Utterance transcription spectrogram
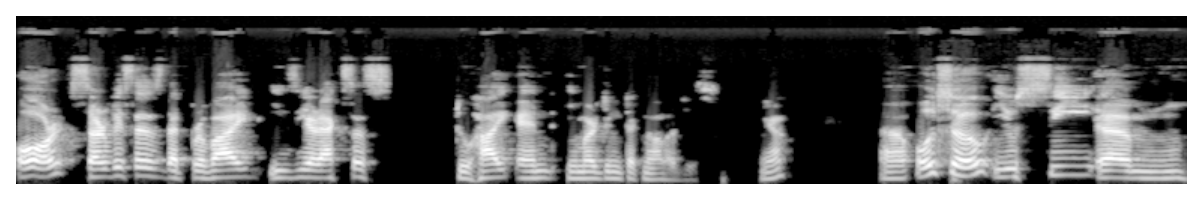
or services that provide easier access to high-end emerging technologies. Yeah. Uh, also, you see, um,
